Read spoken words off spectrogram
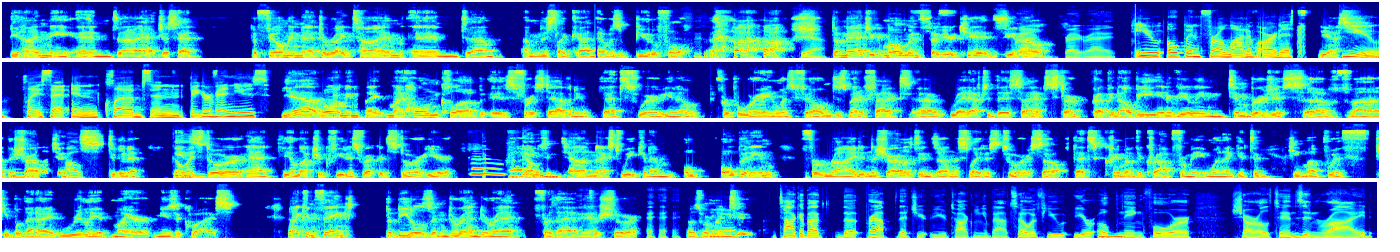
behind me, and uh, I just had the filming at the right time, and um, I'm just like, God, that was beautiful. Yeah. the magic moments of your kids, you know. Right, right. You open for a lot of artists. Yes. You play set in clubs and bigger venues. Yeah, well, I mean, my, my home club is First Avenue. That's where, you know, Purple Rain was filmed. As a matter of fact, uh, right after this, I have to start prepping. I'll be interviewing Tim Burgess of uh, The Charlatans, oh. doing it Go in in. store at the Electric Fetus record store here. Oh, Uh, Go. he's in town next week, and I'm op- opening for Ride and the Charlatans on this latest tour. So that's cream of the crop for me when I get to team up with people that I really admire music wise. And I can thank the Beatles and Duran Duran for that Yeah. for sure. Those were my Yeah. two. Talk about the prep that you're, you're talking about. So if you you're opening for charlatans and ride,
